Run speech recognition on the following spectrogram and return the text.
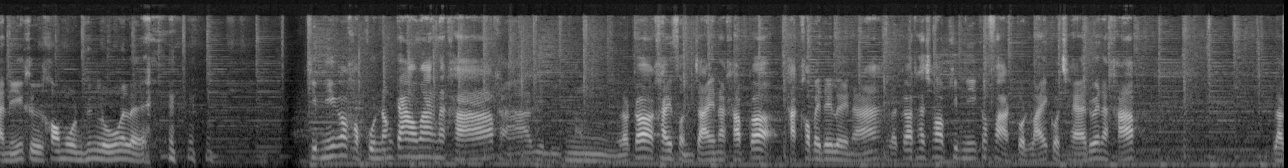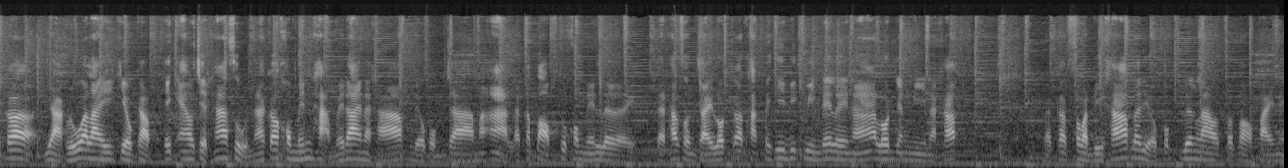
อันนี้คือข้อมูลเพิ่งรู้มาเลย คลิปนี้ก็ขอบคุณน้องก้าวมากนะครับครับยินดีคอืรับมแล้วก็ใครสนใจนะครับ ก็ทักเข้าไปได้เลยนะ แล้วก็ถ้าชอบคลิปนี้ก็ฝากกดไลค์กดแชร์ด้วยนะครับ แล้วก็อยากรู้อะไรเกี่ยวกับ XL 750นะก็คอมเมนต์ถามไว้ได้นะครับ เดี๋ยวผมจะมาอ่านแล้วก็ตอบทุกคอมเมนต์เลย แต่ถ้าสนใจรถก็ทักไปที่ Big Wing ได้เลยนะ รถยังมีนะครับ แล้วก็สวัสดีครับ แล้วเดี๋ยวพบเรื่องราวต่อๆไปใน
